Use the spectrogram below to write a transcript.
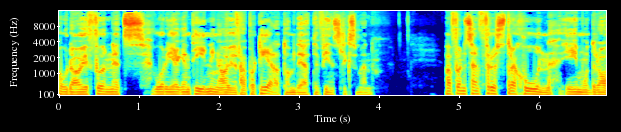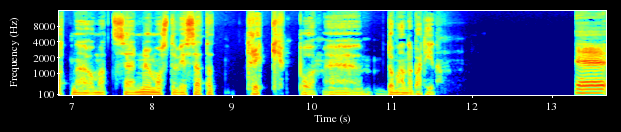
Och det har ju funnits, vår egen tidning har ju rapporterat om det, att det finns liksom en har funnits en frustration i Moderaterna om att här, nu måste vi sätta tryck på eh, de andra partierna. Eh,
